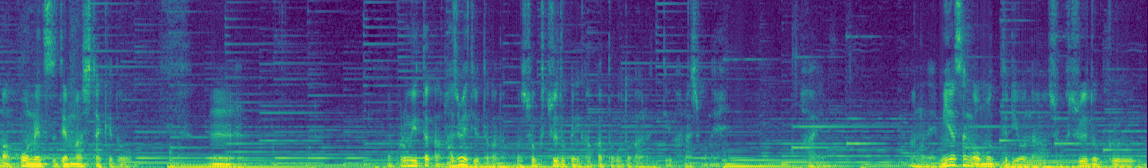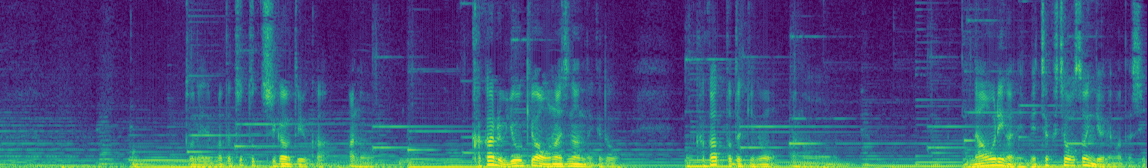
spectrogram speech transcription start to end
まあ高熱出ましたけどうん。これも言ったかな初めて言ったかな食中毒にかかったことがあるっていう話もね。はい。あのね皆さんが思ってるような食中毒とねまたちょっと違うというかあのかかる病気は同じなんだけどかかった時のあの治りがねめちゃくちゃ遅いんだよね私。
